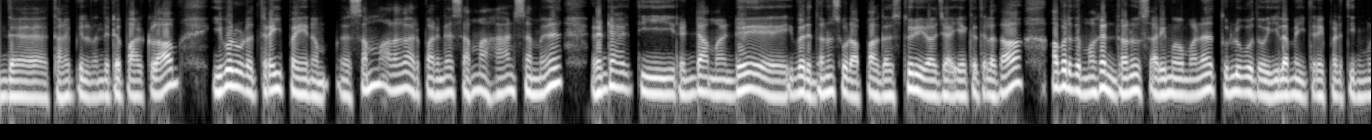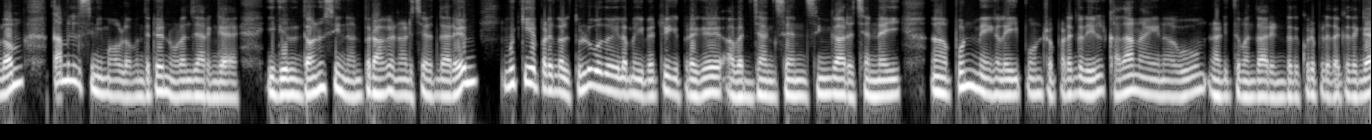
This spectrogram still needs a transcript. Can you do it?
இந்த தலைப்பில் வந்துட்டு பார்க்கலாம். இவரோட திரைப்பயணம் செம்ம அழகாக இருப்பாருங்க. செம்ம ஹேண்ட்ஸம்மு ரெண்டாயிரத்தி ரெண்டாம் ஆண்டு இவர் தனுஷோட அப்பா கஸ்தூரி ராஜா இயக்கத்தில் தான் அவரது மகன் தனுஷ் அறிமுகமான துள்ளுவதோ இளமை திரைப்படத்தின் மூலம் தமிழ் சினிமாவில் வந்துட்டு நுழைஞ்சாருங்க. இதில் தனுஷின் நண்பராக நடிச்சிருந்தாரு. முக்கிய படங்கள் துள்ளுவதோ இளமை வெற்றிக்கு பிறகு அவர் ஜங்ஷன் சிங்கார சென்னை பொன்மேகலை போன்ற படங்களில் கதாநாயகனாகவும் நடித்து வந்தார் என்பது குறிப்பிடத்தக்கதுங்க.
